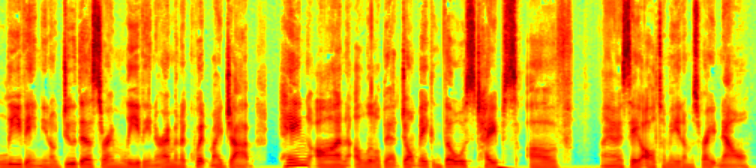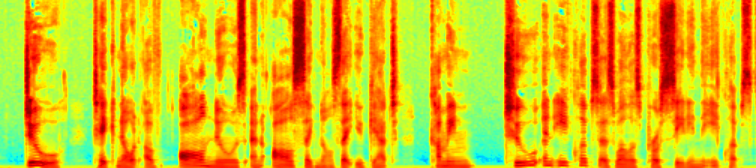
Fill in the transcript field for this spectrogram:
leaving, you know, do this or I'm leaving or I'm going to quit my job. Hang on a little bit. Don't make those types of, I'm going to say ultimatums right now. Do take note of all news and all signals that you get coming to an eclipse as well as preceding the eclipse.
